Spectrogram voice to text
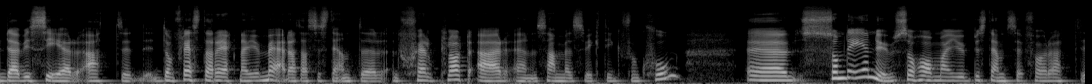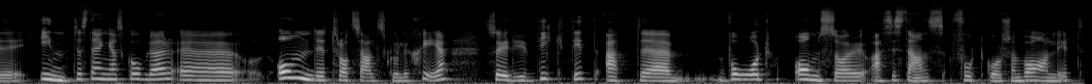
där vi ser att de flesta räknar ju med att assistenter självklart är en samhällsviktig funktion. Eh, som det är nu så har man ju bestämt sig för att eh, inte stänga skolor. Eh, om det trots allt skulle ske så är det ju viktigt att eh, vård, omsorg och assistans fortgår som vanligt.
